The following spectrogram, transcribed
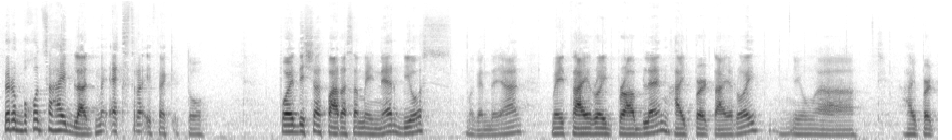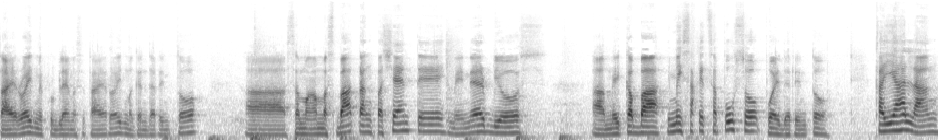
Pero bukod sa high blood, may extra effect ito. Pwede siya para sa may nervyos, maganda yan. May thyroid problem, hyperthyroid, yung ah, hyperthyroid, may problema sa thyroid, maganda rin to. Ah, sa mga mas batang pasyente, may nervyos, ah, may kaba, may sakit sa puso, pwede rin to. Kaya lang,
